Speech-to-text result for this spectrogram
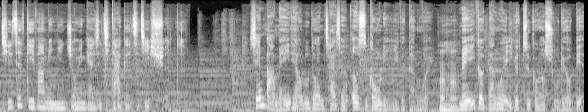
其实这地方冥冥中应该是齐大哥自己选的。先把每一条路段拆成二十公里一个单位、嗯，每一个单位一个志工要数六遍。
